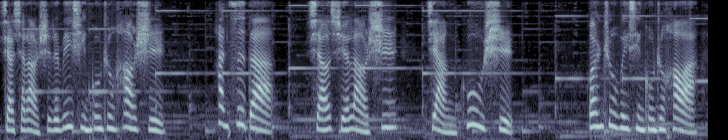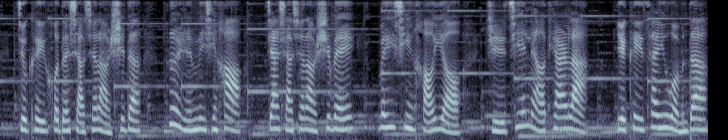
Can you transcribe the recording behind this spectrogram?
小雪老师的微信公众号是“汉字的小雪老师讲故事”，关注微信公众号啊，就可以获得小雪老师的个人微信号，加小雪老师为微信好友，直接聊天啦。也可以参与我们的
